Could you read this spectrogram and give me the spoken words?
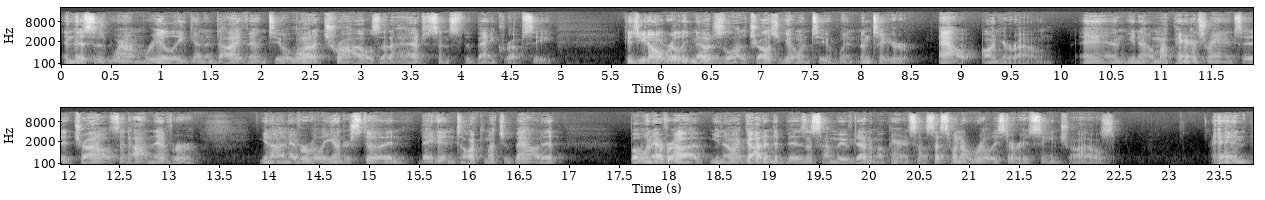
And this is where I'm really gonna dive into a lot of trials that I had since the bankruptcy. Because you don't really notice a lot of trials you go into when, until you're out on your own. And, you know, my parents ran into trials that I never you know, I never really understood. They didn't talk much about it. But whenever I, you know, I got into business, I moved out of my parents' house. That's when I really started seeing trials. And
